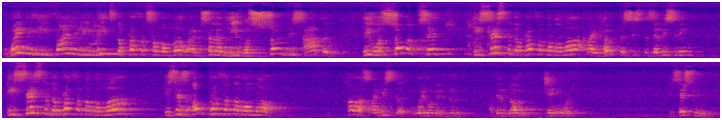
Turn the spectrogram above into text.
when he finally meets the Prophet ﷺ, he was so disheartened. He was so upset. He says to the Prophet of Allah, I hope the sisters are listening. He says to the Prophet of Allah, he says, Oh Prophet of Allah, us, I missed it. What do you want me to do? I didn't know. Genuine. He says to me,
